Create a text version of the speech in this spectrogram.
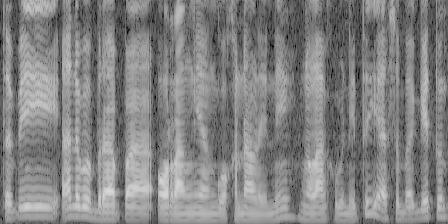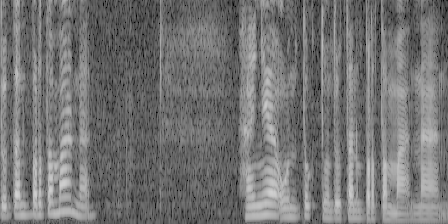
Tapi ada beberapa orang yang gue kenal ini ngelakuin itu ya sebagai tuntutan pertemanan. Hanya untuk tuntutan pertemanan.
